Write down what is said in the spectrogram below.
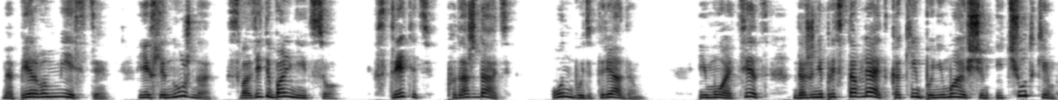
на первом месте. Если нужно, свозить в больницу, встретить, подождать. Он будет рядом. И мой отец даже не представляет, каким понимающим и чутким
